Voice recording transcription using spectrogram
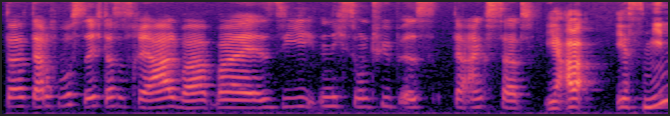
da, dadurch wusste ich, dass es real war, weil sie nicht so ein Typ ist, der Angst hat. Ja, aber Jasmin,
